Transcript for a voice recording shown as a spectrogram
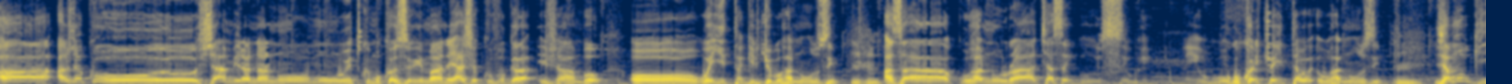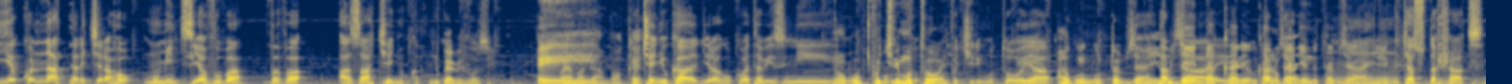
ah, aje kushyamirana n'umu witwa umukozi w'imana yaje kuvuga ijambo oh, we yitaga iry'ubuhanuzi aza guhanura cyangwa se gukora icyo yita we ubuhanuzi. Yamubwiye ko natarekeraho mu minsi ya vuba vava azakenyuka. Niko yabivuze. Okay. gukenyuka ngira ngo ku batabizi ni ugupfa ukiri mutoya. ugupfa ukiri mutoya ahubwo ngo utabyaye. Utab- ugenda kare kandi utabyaye. ukagenda utabyaye. Mm, cyangwa se udashatse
